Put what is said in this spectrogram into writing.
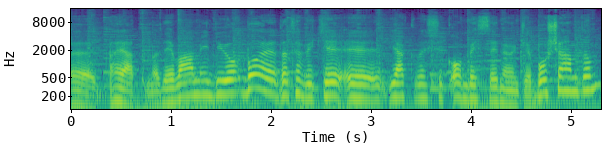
e, hayatına devam ediyor. Bu arada tabii ki e, yaklaşık 15 sene önce boşandım.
